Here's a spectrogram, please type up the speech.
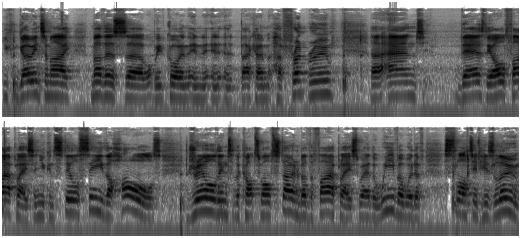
you can go into my mother's, uh, what we'd call in, in, in, uh, back home, her front room, uh, and there's the old fireplace, and you can still see the holes drilled into the Cotswold stone above the fireplace where the weaver would have slotted his loom.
